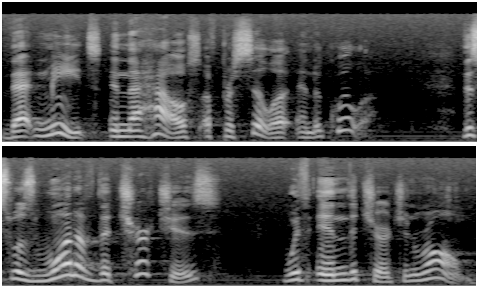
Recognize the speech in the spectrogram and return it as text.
that meets in the house of Priscilla and Aquila. This was one of the churches within the church in Rome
